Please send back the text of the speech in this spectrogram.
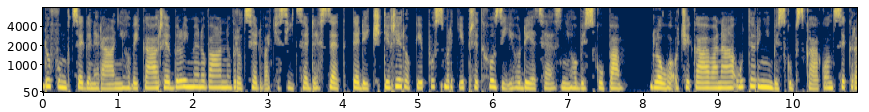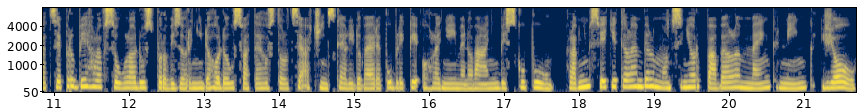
Do funkce generálního vikáře byl jmenován v roce 2010, tedy čtyři roky po smrti předchozího diecézního biskupa. Dlouho očekávaná úterní biskupská konsekrace proběhla v souladu s provizorní dohodou svatého stolce a Čínské lidové republiky ohledně jmenování biskupů. Hlavním světitelem byl monsignor Pavel Meng Ning Zhou,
